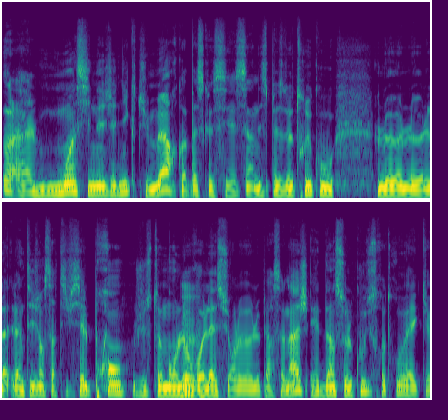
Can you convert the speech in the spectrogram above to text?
voilà, le moins cinégénique, tu meurs, quoi, parce que c'est un espèce de truc où le- le- l'intelligence artificielle prend justement le Mm. relais sur le, le personnage, et d'un seul coup, tu te retrouves avec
